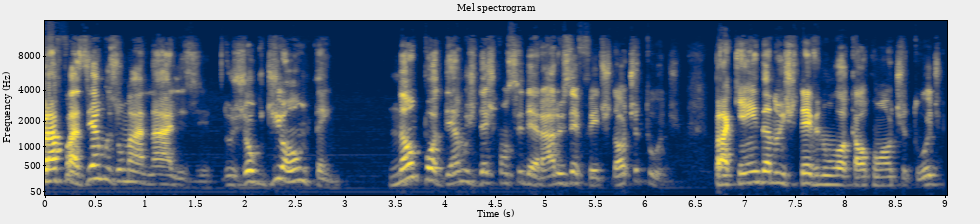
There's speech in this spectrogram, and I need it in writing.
Para fazermos uma análise do jogo de ontem, não podemos desconsiderar os efeitos da altitude. Para quem ainda não esteve num local com altitude,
